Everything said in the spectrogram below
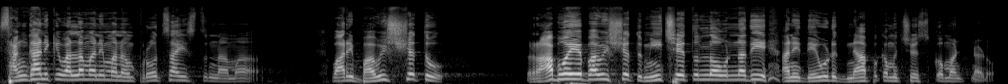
సంఘానికి వెళ్ళమని మనం ప్రోత్సహిస్తున్నామా? వారి భవిష్యత్తు రాబోయే భవిష్యత్తు మీ చేతుల్లో ఉన్నది అని దేవుడు జ్ఞాపకము చేసుకోమంటున్నాడు.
